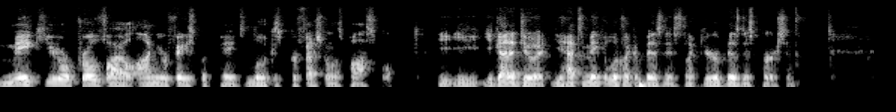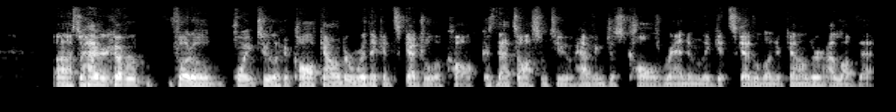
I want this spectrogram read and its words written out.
make your profile on your facebook page look as professional as possible you, you, you got to do it. You have to make it look like a business, like you're a business person. Uh, so have your cover photo point to like a call calendar where they can schedule a call because that's awesome too. Having just calls randomly get scheduled on your calendar, I love that.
